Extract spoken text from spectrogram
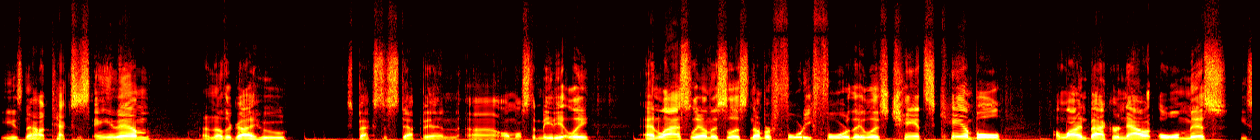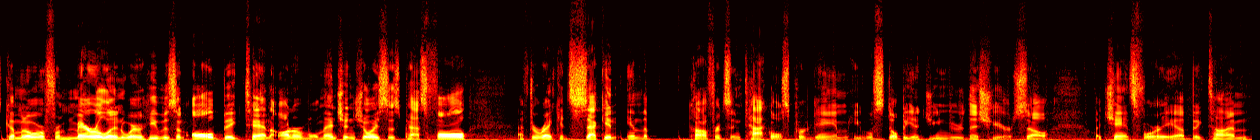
He is now at Texas A&M. Another guy who expects to step in uh, almost immediately. And lastly on this list, number 44, they list Chance Campbell, a linebacker now at Ole Miss. He's coming over from Maryland, where he was an all Big Ten honorable mention choice this past fall after ranking second in the conference in tackles per game. He will still be a junior this year, so a chance for a, a big time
